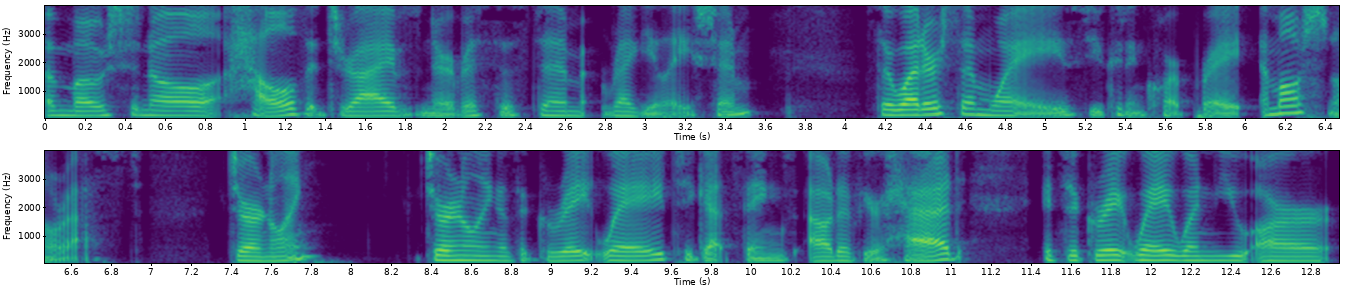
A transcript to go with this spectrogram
Emotional health drives nervous system regulation. So, what are some ways you can incorporate emotional rest? Journaling. Journaling is a great way to get things out of your head. It's a great way when you are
